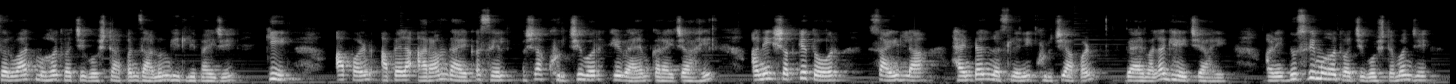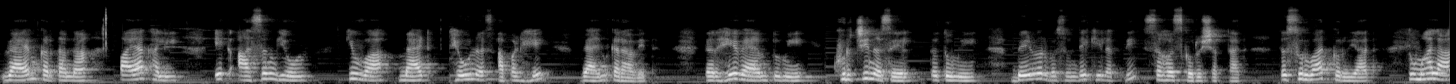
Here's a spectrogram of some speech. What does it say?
सर्वात महत्त्वाची गोष्ट आपण जाणून घेतली पाहिजे की आपण आपल्याला आरामदायक असेल अशा खुर्चीवर हे व्यायाम करायचे आहे. आणि शक्यतोवर साईडला हँडल नसलेली खुर्ची आपण व्यायामाला घ्यायची आहे. आणि दुसरी महत्त्वाची गोष्ट म्हणजे व्यायाम करताना पायाखाली एक आसन घेऊन किंवा मॅट ठेवूनच आपण हे व्यायाम करावेत. तर हे व्यायाम तुम्ही खुर्ची नसेल तर तुम्ही बेडवर बसून देखील अगदी सहज करू शकतात. तर सुरुवात करूयात. तुम्हाला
